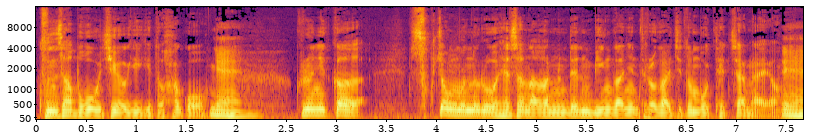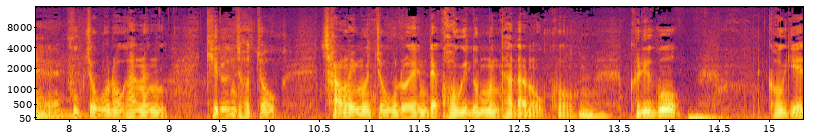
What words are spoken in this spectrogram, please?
군사 보호 지역이기도 하고. 예. 그러니까 숙정문으로 해서 나가는 데는 민간인 들어가지도 못했잖아요. 예. 네. 북쪽으로 가는 길은 저쪽 창의문 쪽으로 했는데 거기도 문 닫아 놓고. 음. 그리고 거기에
